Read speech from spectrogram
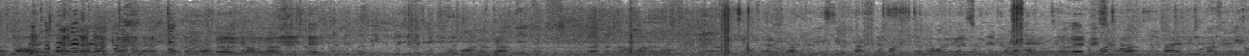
సహాయ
